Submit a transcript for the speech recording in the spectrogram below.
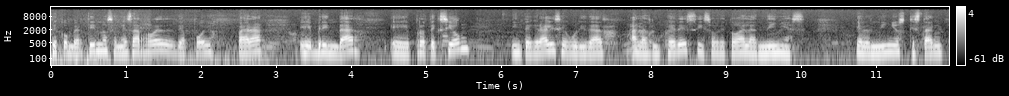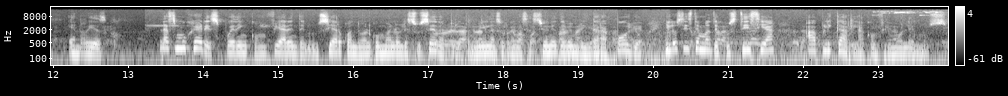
de convertirnos en esas redes de apoyo para eh, brindar eh, protección integral y seguridad a las mujeres y sobre todo a las niñas y a los niños que están en riesgo. Las mujeres pueden confiar en denunciar cuando algo malo les suceda, pero también las organizaciones deben brindar apoyo y los sistemas de justicia aplicarla, confirmó Lemus.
